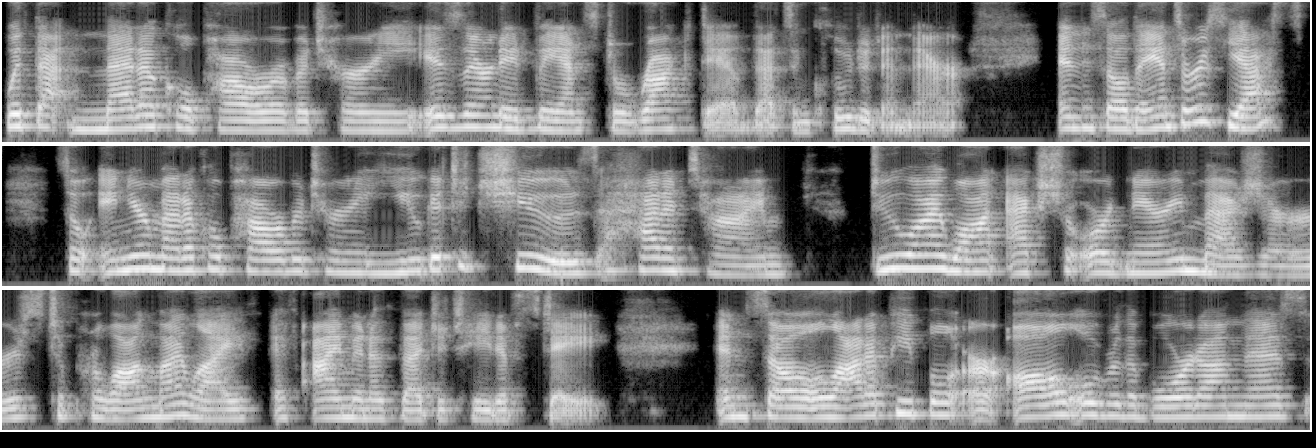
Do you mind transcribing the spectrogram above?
with that medical power of attorney, is there an advance directive that's included in there? And so the answer is yes. So in your medical power of attorney, you get to choose ahead of time do I want extraordinary measures to prolong my life if I'm in a vegetative state? And so a lot of people are all over the board on this.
